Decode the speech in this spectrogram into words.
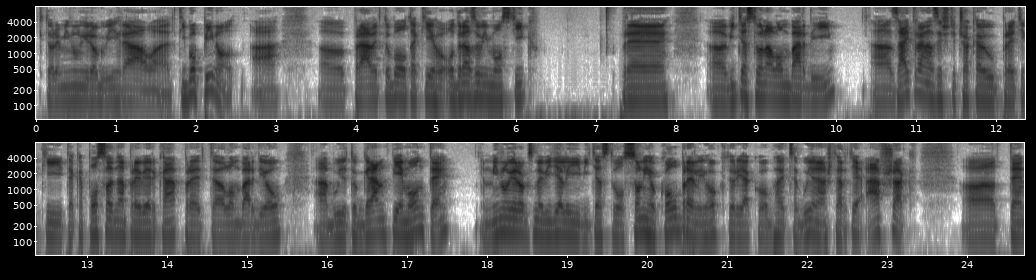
ktoré minulý rok vyhral Thibaut Pinot a práve to bol taký jeho odrazový mostík pre víťazstvo na Lombardii. A zajtra nás ešte čakajú preteky, taká posledná previerka pred Lombardiou a bude to Grand Piemonte. Minulý rok sme videli víťazstvo Sonnyho Colbrelliho, ktorý ako obhajca bude na štarte, avšak ten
